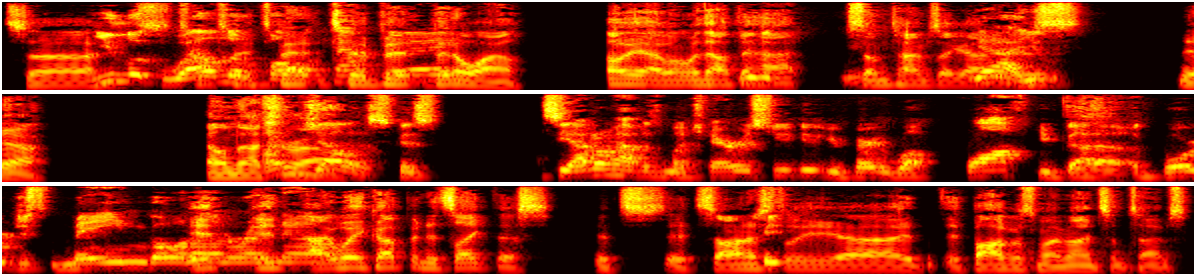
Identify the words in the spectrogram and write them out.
It's, uh, you look well. It's, it's, been, it's been, been, been, a while. Oh yeah, I went without the hat. Sometimes I got yeah, just, you, yeah. El natural. I'm jealous because see, I don't have as much hair as you do. You're very well coiffed. You've got a, a gorgeous mane going it, on right it, now. I wake up and it's like this. It's it's honestly it, uh, it, boggles my mind sometimes.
